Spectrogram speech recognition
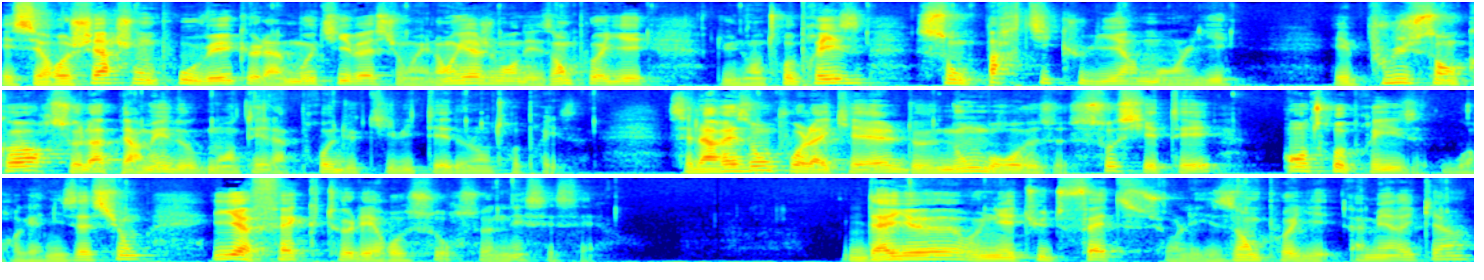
Et ces recherches ont prouvé que la motivation et l'engagement des employés d'une entreprise sont particulièrement liés et plus encore, cela permet d'augmenter la productivité de l'entreprise. C'est la raison pour laquelle de nombreuses sociétés, entreprises ou organisations y affectent les ressources nécessaires. D'ailleurs, une étude faite sur les employés américains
